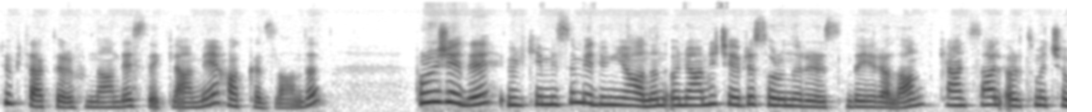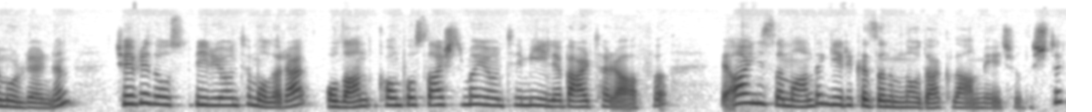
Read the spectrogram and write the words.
TÜBİTAK tarafından desteklenmeye hak kazandı. Projede ülkemizin ve dünyanın önemli çevre sorunları arasında yer alan kentsel arıtma çamurlarının çevre dostu bir yöntem olarak olan kompostlaştırma yöntemiyle bertarafı ve aynı zamanda geri kazanımına odaklanmaya çalıştık.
